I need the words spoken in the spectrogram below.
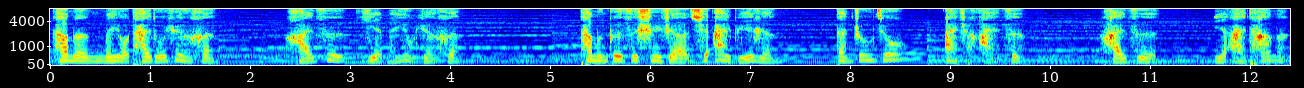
他们没有太多怨恨，孩子也没有怨恨。他们各自试着去爱别人，但终究爱着孩子，孩子也爱他们。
